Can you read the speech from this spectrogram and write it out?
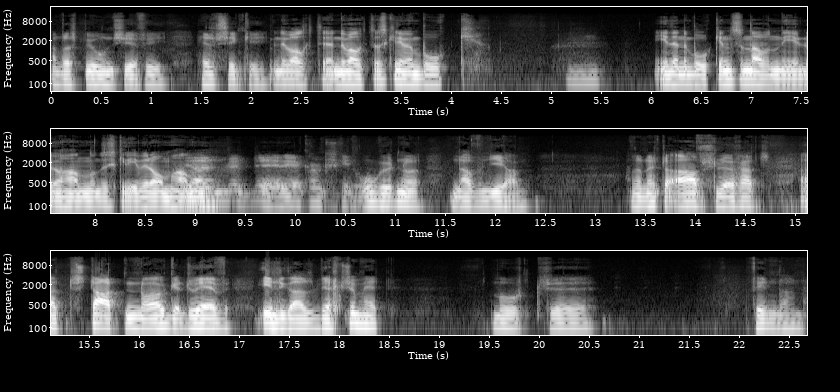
Han var spionsjef i Helsinki. Men du valgte, du valgte å skrive en bok. Mm. I denne boken så navngir du han, og du skriver om han. Ja, jeg kan ikke skrive bok uten å navngi ham. Han er nødt til å avsløre at, at staten Norge drev illegal virksomhet mot uh, Finland.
